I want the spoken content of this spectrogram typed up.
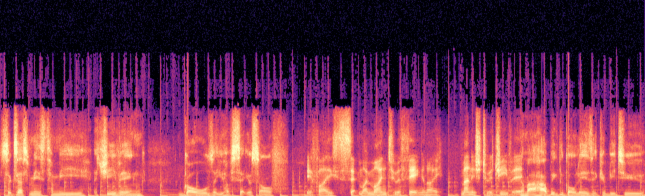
Success means to me achieving goals that you have set yourself. If I set my mind to a thing and I manage to achieve it. No matter how big the goal is, it could be to,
